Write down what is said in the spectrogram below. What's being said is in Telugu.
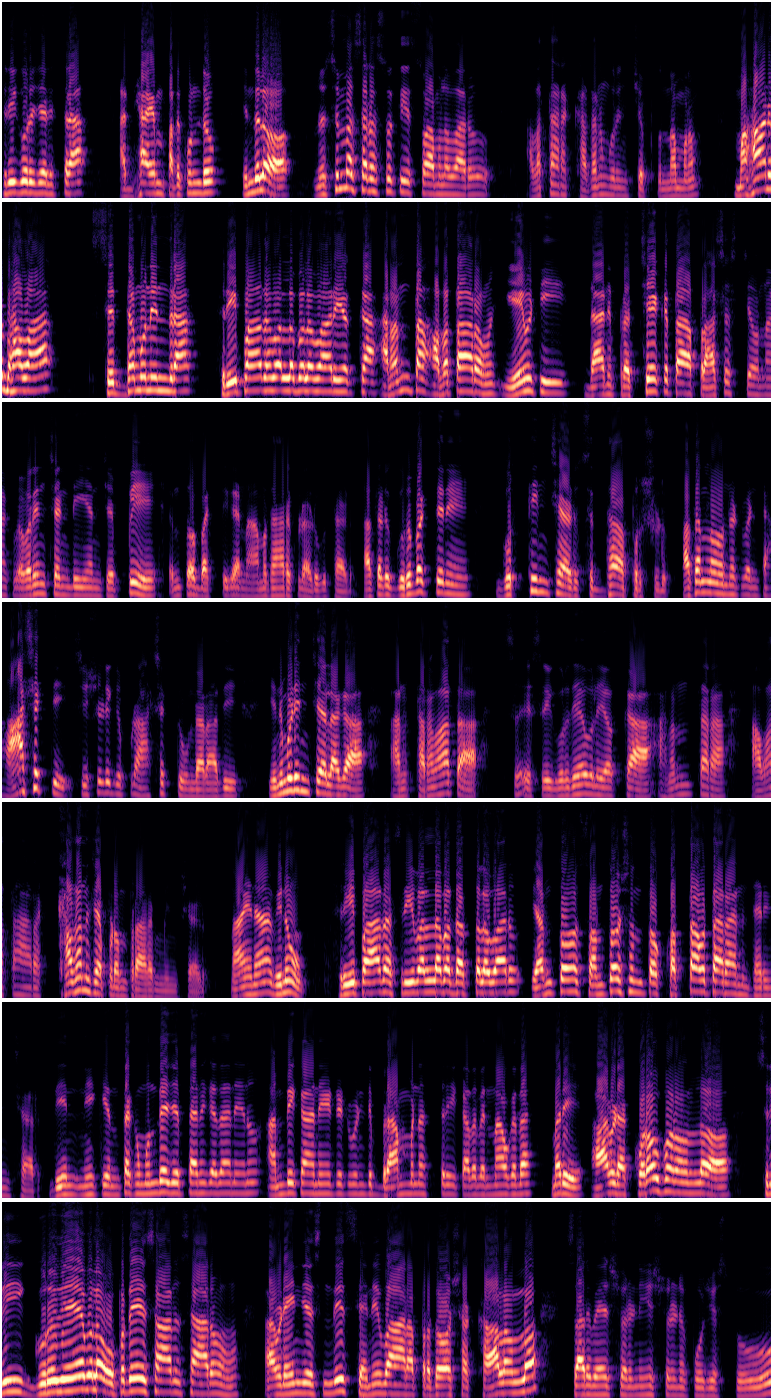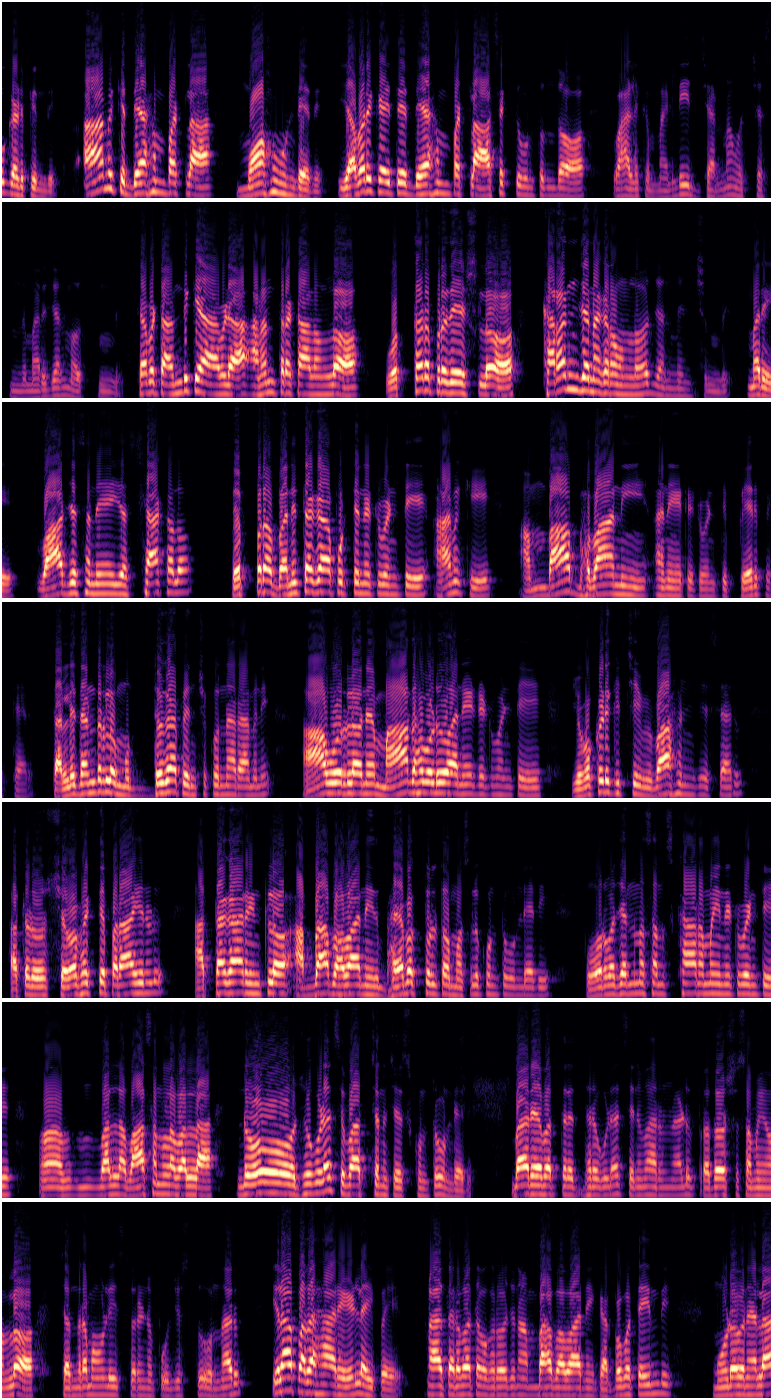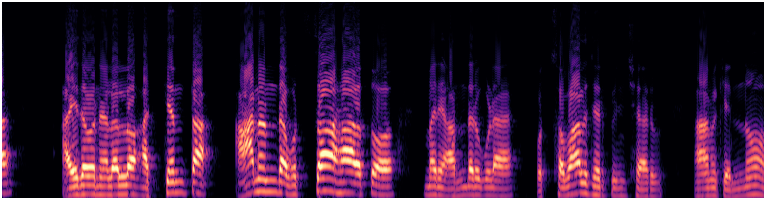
శ్రీ గురు చరిత్ర అధ్యాయం పదకొండు. ఇందులో నృసింహ సరస్వతి స్వాముల వారు అవతార కథనం గురించి చెప్పుకుందాం మనం. మహానుభావ సిద్ధమునింద్ర శ్రీపాద వల్లభుల వారి యొక్క అనంత అవతారం ఏమిటి? దాని ప్రత్యేకత ప్రాశస్త్యం నాకు వివరించండి అని చెప్పి ఎంతో భక్తిగా నామధారకుడు అడుగుతాడు. అతడు గురుభక్తిని గుర్తించాడు సిద్ధ పురుషుడు. అతనిలో ఉన్నటువంటి ఆసక్తి శిష్యుడికి ఎప్పుడు ఆసక్తి ఉండాలి? అది ఇనుమడించేలాగా ఆ తర్వాత శ్రీ శ్రీ గురుదేవుల యొక్క అనంతర అవతార కథను చెప్పడం ప్రారంభించాడు. నాయన విను. శ్రీపాద శ్రీవల్లభ దత్తుల వారు ఎంతో సంతోషంతో కొత్త అవతారాన్ని ధరించారు. దీన్ని నీకు ఇంతకు ముందే చెప్పాను కదా నేను అంబిక అనేటటువంటి బ్రాహ్మణ స్త్రీ కథ విన్నావు కదా? మరి ఆవిడ కురవపురంలో శ్రీ గురుదేవుల ఉపదేశానుసారం ఆవిడ ఏం చేసింది? శనివార ప్రదోష కాలంలో సర్వేశ్వరుని ఈశ్వరుని పూజిస్తూ గడిపింది. ఆమెకి దేహం పట్ల మోహం ఉండేది. ఎవరికైతే దేహం పట్ల ఆసక్తి ఉంటుందో వాళ్ళకి మళ్ళీ జన్మ వచ్చేస్తుంది మరి జన్మ వస్తుంది. కాబట్టి అందుకే ఆవిడ అనంతర కాలంలో ఉత్తరప్రదేశ్లో కరంజ నగరంలో జన్మించింది. మరి వాజసనేయ శాఖలో విప్ర వనితగా పుట్టినటువంటి ఆమెకి అంబా భవానీ అనేటటువంటి పేరు పెట్టారు. తల్లిదండ్రులు ముద్దుగా పెంచుకున్నారు ఆమెని. ఆ ఊరిలోనే మాధవుడు అనేటటువంటి యువకుడికిచ్చి వివాహం చేశారు. అతడు శివభక్తి పరాయణుడు. అత్తగారింట్లో అబ్బా భవాని భయభక్తులతో మసులుకుంటూ ఉండేది. పూర్వజన్మ సంస్కారమైనటువంటి వల్ల వాసనల వల్ల రోజు కూడా శివార్చన చేసుకుంటూ ఉండేది. భార్యాభర్తలిద్దరు కూడా శనివారం నాడు ప్రదోష సమయంలో చంద్రమౌళీశ్వరుని పూజిస్తూ ఉన్నారు. ఇలా పదహారేళ్ళు అయిపోయాయి. ఆ తర్వాత ఒక రోజున అంబాభవాని గర్భవతి అయింది. మూడవ నెల ఐదవ నెలల్లో అత్యంత ఆనంద ఉత్సాహాలతో మరి అందరూ కూడా ఉత్సవాలు జరిపించారు. ఆమెకు ఎన్నో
